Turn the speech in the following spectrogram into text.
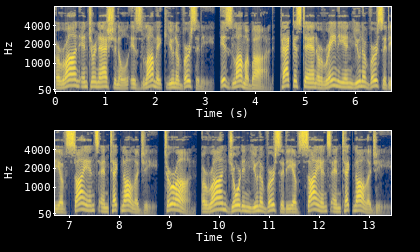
Iran International Islamic University, Islamabad, Pakistan Iranian University of Science and Technology, G. Tehran, Iran Jordan University of Science and Technology,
